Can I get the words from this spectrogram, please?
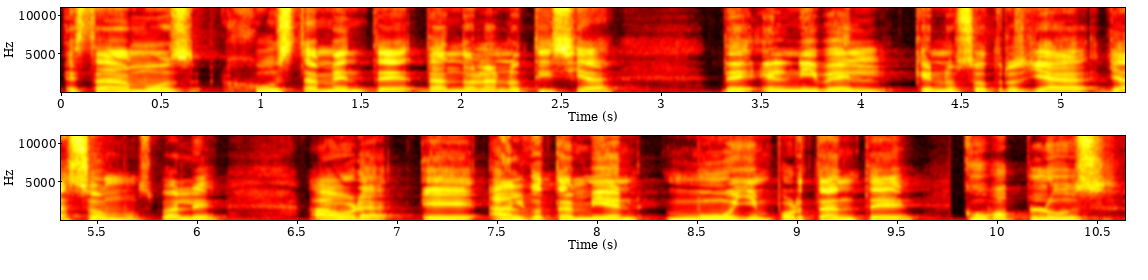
estábamos justamente dando la noticia del nivel que nosotros ya, ya somos, ¿vale? Ahora, eh, algo también muy importante, Cubo Plus,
